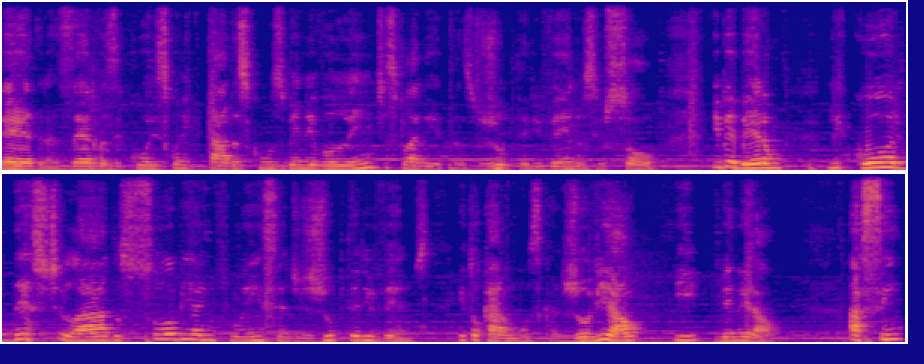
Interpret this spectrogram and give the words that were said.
pedras, ervas e cores conectadas com os benevolentes planetas Júpiter e Vênus e o Sol, e beberam licor destilado sob a influência de Júpiter e Vênus, e tocaram música jovial e veneral. Assim,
